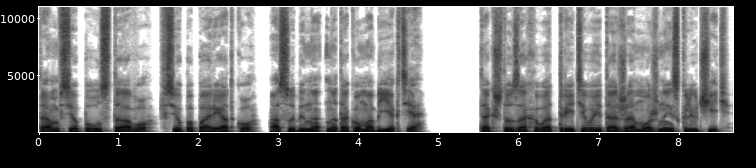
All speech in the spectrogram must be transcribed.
Там все по уставу, все по порядку, особенно на таком объекте. Так что захват третьего этажа можно исключить.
